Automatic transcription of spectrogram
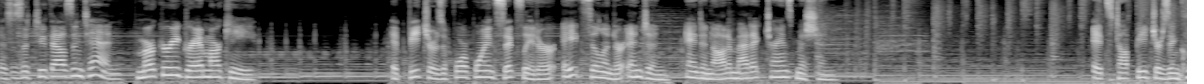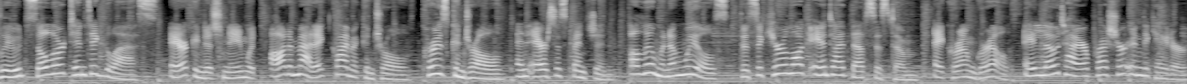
This is a 2010 Mercury Grand Marquis. It features a 4.6-liter, eight-cylinder engine and an automatic transmission. Its top features include solar tinted glass, air conditioning with automatic climate control, cruise control, and air suspension, aluminum wheels, the SecuriLock anti-theft system, a chrome grille, a low tire pressure indicator,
